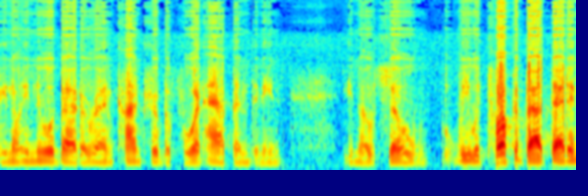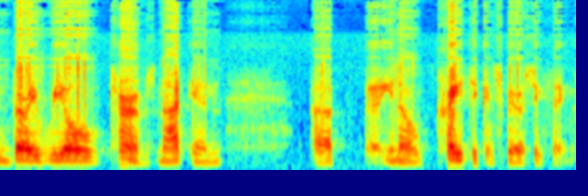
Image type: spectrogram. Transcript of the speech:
You know, he knew about Iran Contra before it happened, and he, you know, so we would talk about that in very real terms, not in, uh, you know, crazy conspiracy things,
